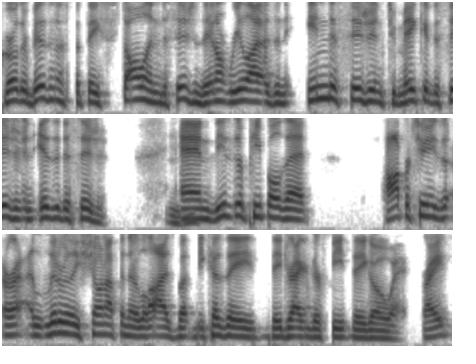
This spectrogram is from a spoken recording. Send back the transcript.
grow their business, but they stall in decisions. They don't realize an indecision to make a decision is a decision. Mm-hmm. And these are people that opportunities are literally shown up in their lives, but because they they drag their feet, they go away. Right.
